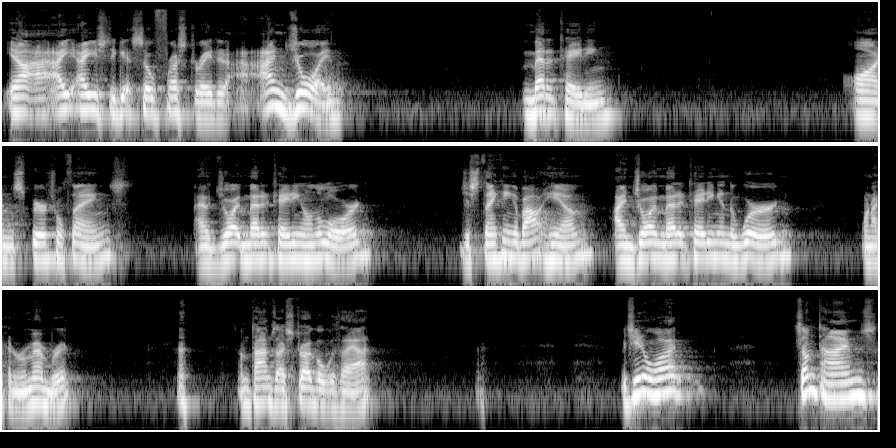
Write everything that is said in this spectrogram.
You know, I, I used to get so frustrated. I enjoy meditating on spiritual things. I enjoy meditating on the Lord, just thinking about Him. I enjoy meditating in the Word when I can remember it. Sometimes I struggle with that. But you know what? Sometimes,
